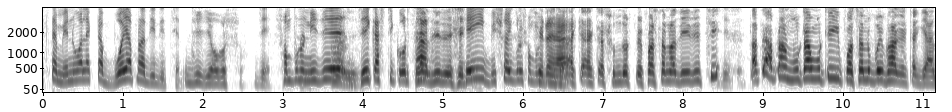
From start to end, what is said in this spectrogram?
একটা ম্যানুয়াল একটা বই আপনারা দিয়ে দিচ্ছেন। জি জি অবশ্য যে সম্পূর্ণ নিজে হ্যাঁ, যে কাজটি করছে হ্যাঁ। সেই বিষয়গুলো সম্পর্কে হ্যাঁ। একটা একটা সুন্দর পেপারস আমরা দিয়ে দিচ্ছি। তাতে আপনার মোটামুটি পঁচানব্বই ভাগ একটা জ্ঞান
